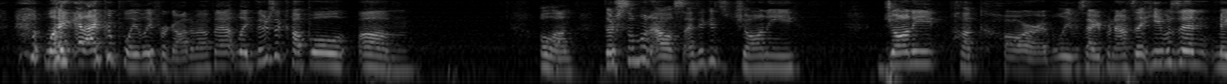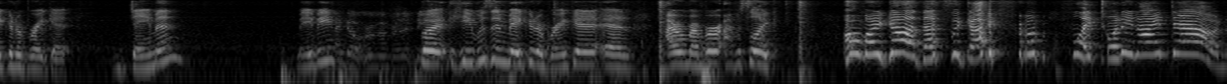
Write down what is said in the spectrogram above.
like and I completely forgot about that. Like there's a couple um Hold on. There's someone else. I think it's Johnny Johnny Pacar, I believe is how you pronounce it. He was in Make It or Break It. Damon? Maybe? I don't remember their names. But he was in Make It or Break It, and I remember I was like, oh my god, that's the guy from Flight 29 Down.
